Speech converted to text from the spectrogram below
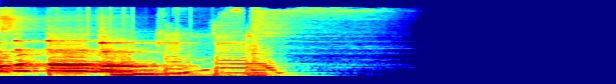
Santana.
